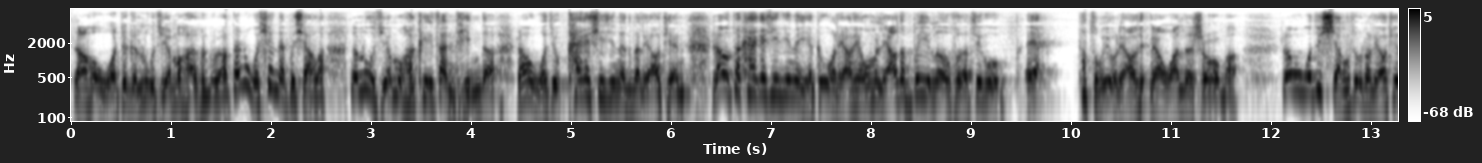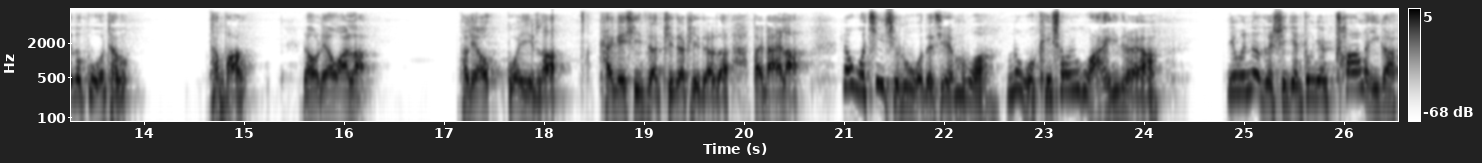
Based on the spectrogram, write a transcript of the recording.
然后我这个录节目还很重要，但是我现在不想了。那录节目还可以暂停的，然后我就开开心心的跟他聊天，然后他开开心心的也跟我聊天，我们聊得不亦乐乎的。最后，哎呀，他总有聊 聊完的时候嘛。然后我就享受着聊天的过程，他棒。然后聊完了，他聊过瘾了，开开心心的屁颠屁颠的拜拜了。然后我继续录我的节目啊，那我可以稍微晚一点呀。因为那个时间中间插了一个，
